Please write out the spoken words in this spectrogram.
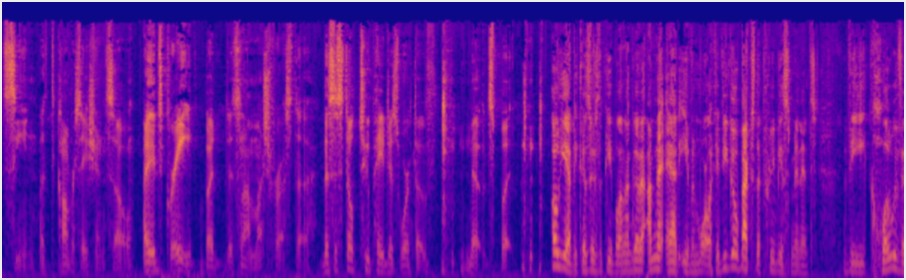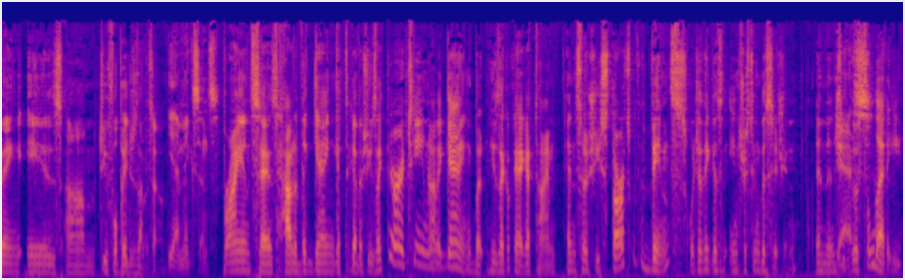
scene, a conversation. So uh, it's great, but it's not much for us to. This is still two pages worth of notes, but oh yeah because there's the people and i'm gonna i'm gonna add even more like if you go back to the previous minute the clothing is um, two full pages on its own yeah, it makes sense. Brian says, How did the gang get together? She's like, They're a team, not a gang. But he's like, Okay, I got time. And so she starts with Vince, which I think is an interesting decision. And then she Yes. goes to Letty.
